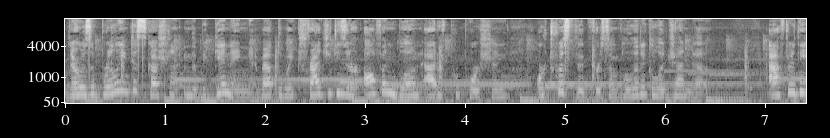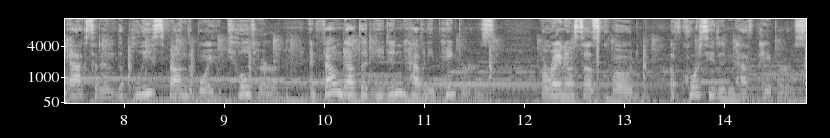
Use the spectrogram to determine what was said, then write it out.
There was a brilliant discussion in the beginning about the way tragedies are often blown out of proportion or twisted for some political agenda. After the accident, the police found the boy who killed her and found out that he didn't have any papers. Moreno says, quote, Of course he didn't have papers.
